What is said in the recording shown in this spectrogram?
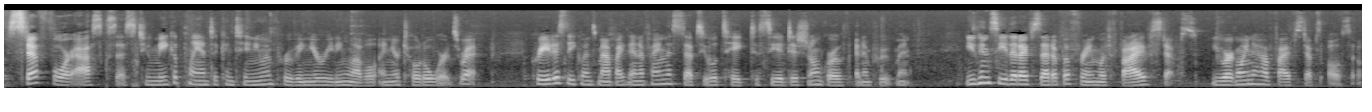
Step four asks us to make a plan to continue improving your reading level and your total words read. Create a sequence map identifying the steps you will take to see additional growth and improvement. You can see that I've set up a frame with five steps. You are going to have five steps also.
